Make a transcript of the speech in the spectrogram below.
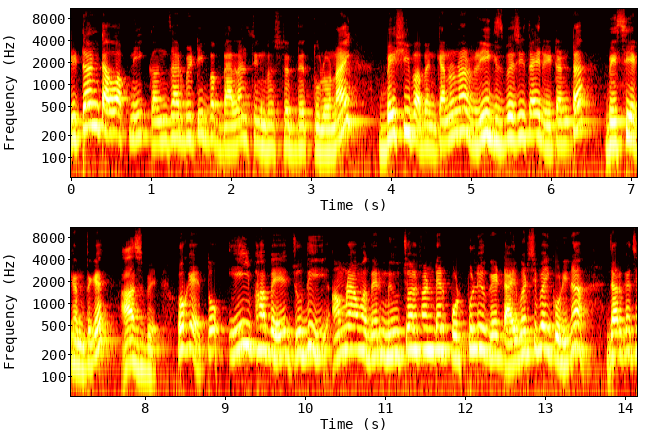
রিটার্নটাও আপনি কনজারভেটিভ বা ব্যালেন্সড ইনভেস্টরদের তুলনায় বেশি পাবেন। কেননা রিক্স বেশি, তাই রিটার্নটা বেশি এখান থেকে আসবে। ওকে তো এইভাবে যদি আমরা আমাদের মিউচুয়াল ফান্ডের পোর্টফোলিওকে ডাইভার্সিফাই করি না, যার কাছে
